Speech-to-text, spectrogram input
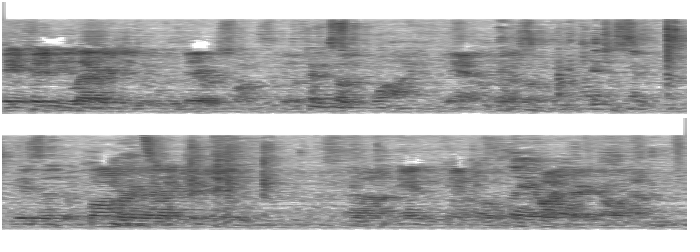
it could be leveraged with- with their responsibility. Depends on why. Yeah, depends because the the plumber, the electrician, uh, and the mechanical Play a role. contractor all have to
